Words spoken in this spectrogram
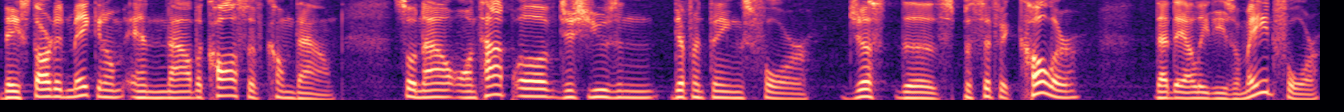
they started making them and now the costs have come down. So now on top of just using different things for just the specific color that the LEDs are made for,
